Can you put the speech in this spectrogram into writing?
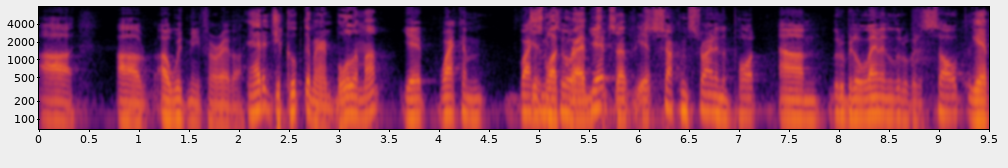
are, are are with me forever. How did you cook them, Aaron? Boil them up? Yep, whack them. Whack Just like crabs yep, and stuff, yep. Chuck them straight in the pot. A um, little bit of lemon, a little bit of salt. Yep.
